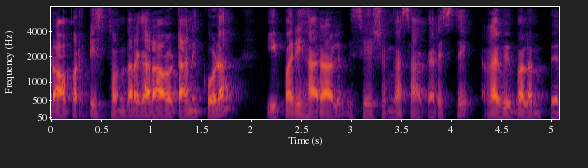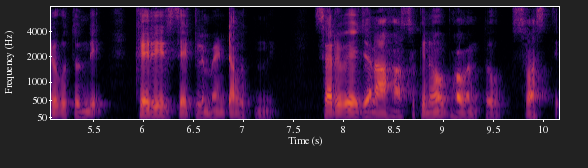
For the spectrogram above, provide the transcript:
ప్రాపర్టీస్ తొందరగా రావడానికి కూడా ఈ పరిహారాలు విశేషంగా సహకరిస్తే రవి బలం పెరుగుతుంది కెరీర్ సెటిల్మెంట్ అవుతుంది. సర్వే జనాహా సుఖినో భవంతు స్వస్తి.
